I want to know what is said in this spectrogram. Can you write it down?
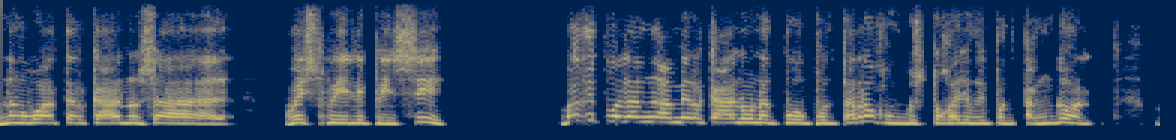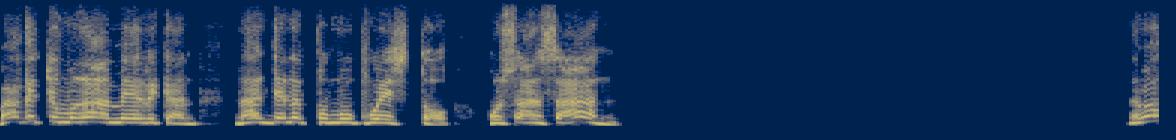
ng water cannon sa West Philippine Sea. Bakit walang Amerikano nagpupunta ro kung gusto kayong ipagtanggol? Bakit yung mga American nandyan at pumupwesto kung saan saan? Diba?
